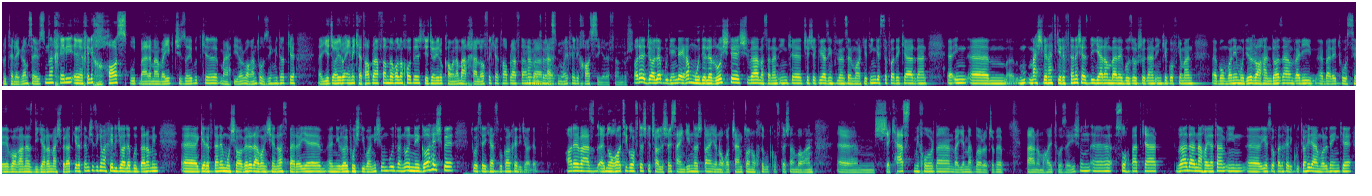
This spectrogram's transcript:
رو تلگرام سرویس میدن. خیلی خیلی خاص بود برای من و یک چیزایی بود که مهدیار واقعا توضیح می‌داد که یه جایی رو عین کتاب رفتن به قول خودش یه جایی رو کاملا برخلاف کتاب رفتن و تصمیمای خیلی خاصی گرفتن روش. آره جالب بود. یعنی دقیقا مدل رشدش و مثلا اینکه چه شکلی از influencer marketing استفاده کردن. این مشورت گرفتنش از دیگران برای بزرگ شدن. اینکه گفت که من به عنوان مدیر راه اندازم ولی برای توسعه واقعا از دیگران مشورت گرفتم. چیزی که من خیلی جالب بود برام این گرفتن مشاور روانشناس برای نیروی پشتیبانیشون بود و نوع نگاهش به توسعه کسب و کار خیلی جالب بود. آره و از نقاطی گفتش که چالش های سنگین داشتن یا نقاط چند تا نقطه بود گفت داشتن واقعا شکست میخوردن و یه مقدار راجع به برنامه های توسعهشون صحبت کرد. و در نهایت هم این یه صحبت خیلی کوتاهی در مورد اینکه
